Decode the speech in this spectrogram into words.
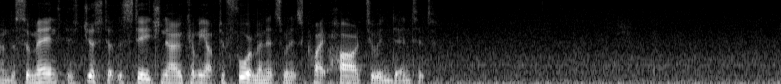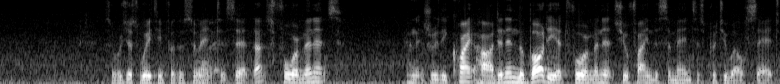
And the cement is just at the stage now coming up to four minutes when it's quite hard to indent it. So we're just waiting for the cement to set. That's four minutes and it's really quite hard. And in the body at four minutes you'll find the cement is pretty well set.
